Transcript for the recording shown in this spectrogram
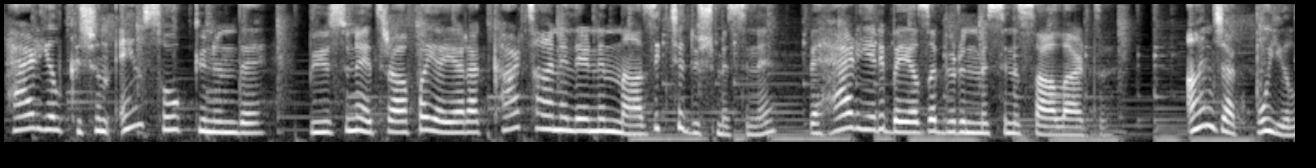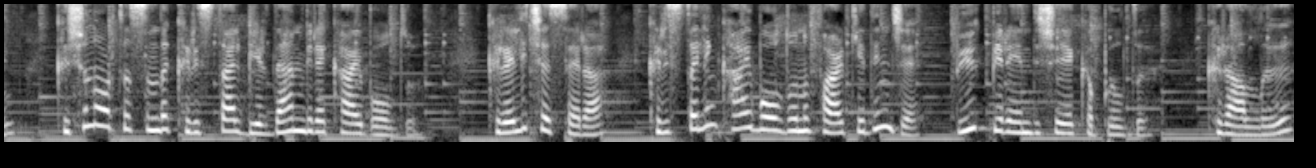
her yıl kışın en soğuk gününde büyüsünü etrafa yayarak kar tanelerinin nazikçe düşmesini ve her yeri beyaza bürünmesini sağlardı. Ancak bu yıl kışın ortasında kristal birdenbire kayboldu. Kraliçe Sera, kristalin kaybolduğunu fark edince büyük bir endişeye kapıldı. Krallığı,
